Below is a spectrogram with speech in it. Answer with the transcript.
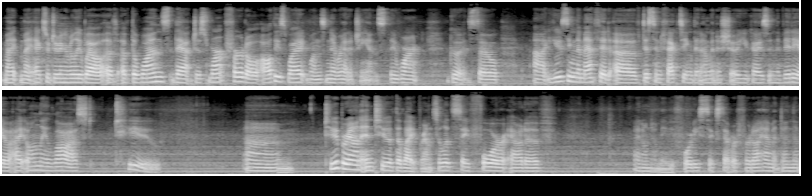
my, my eggs are doing really well. Of, of the ones that just weren't fertile all these white ones never had a chance. They weren't good. So uh, using the method of disinfecting that I'm going to show you guys in the video I only lost two um, two brown and two of the light brown. So let's say four out of, I don't know, maybe 46 that were fertile. I haven't done the,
